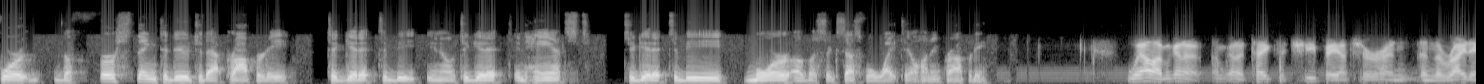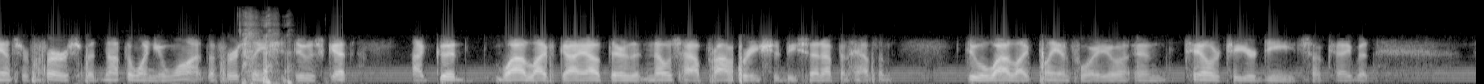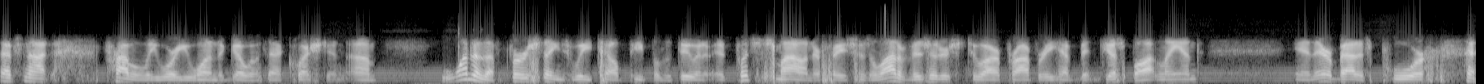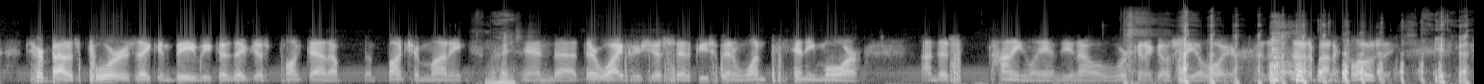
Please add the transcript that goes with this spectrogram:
for the first thing to do to that property to get it to be, you know, to get it enhanced, to get it to be more of a successful whitetail hunting property? Well, I'm gonna I'm gonna take the cheap answer and, and the right answer first, but not the one you want. The first thing you should do is get a good wildlife guy out there that knows how property should be set up and have them do a wildlife plan for you and tailor to your needs. Okay, but that's not probably where you wanted to go with that question. Um, one of the first things we tell people to do, and it, puts a smile on their face, because a lot of visitors to our property have been just bought land, and they're about as poor, they're about as poor as they can be because they've just plunked down a, a bunch of money, right. and uh, their wife has just said, if you spend one penny more on this hunting land, you know, we're going to go see a lawyer, and it's not about a closing. yeah.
